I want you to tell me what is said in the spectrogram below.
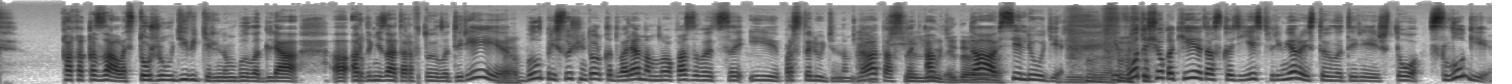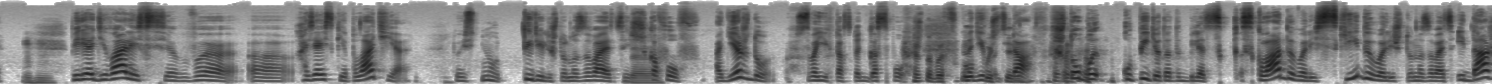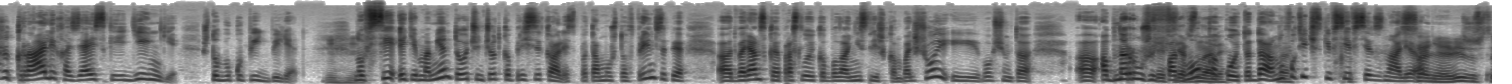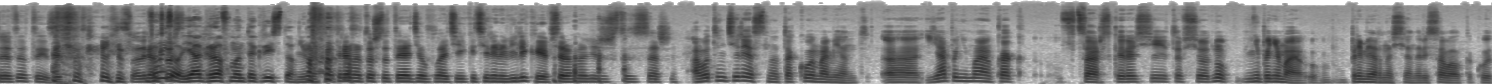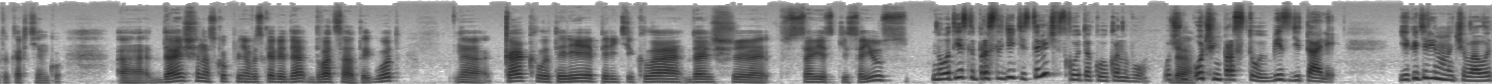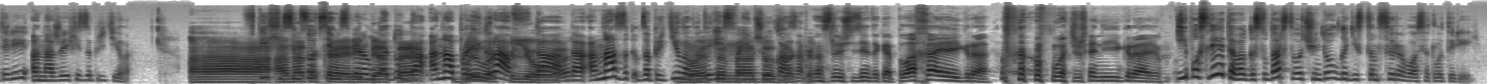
как оказалось, тоже удивительным было для а, организаторов той лотереи, Да. был присущ не только дворянам, но, оказывается, и простолюдинам, да, так Все сказать. А, люди, да, да, да. все люди. И вот еще какие, так сказать, есть примеры из той лотереи, что слуги переодевались в э, хозяйские платья, то есть, ну, тырили, что называется, из Да. шкафов одежду своих, так сказать, господ. Чтобы их в клуб Надев- пустили. Да, чтобы купить вот этот билет, ск- складывались, скидывались, что называется, и даже крали хозяйские деньги, чтобы купить билет. Но все эти моменты очень четко пресекались, потому что, в принципе, э, дворянская прослойка была не слишком большой, и, в общем-то, э, обнаружить Все подлог какой-то, да, ну, Да. фактически все всех знали. Саня, я вижу, что это ты. Зачем? Несмотря на то, что- Я граф Монте-Кристо. Несмотря на то, что ты одел платье Екатерины Великой, я все равно вижу, что ты Саша. А вот интересно такой момент. А, Я понимаю, как в царской России это все... Ну, не понимаю, примерно себе нарисовал какую-то картинку. А Дальше, насколько понимаю, вы сказали, да, 20 год. А, Как лотерея перетекла дальше в Советский Союз? Но вот если проследить историческую такую канву, очень, Да. очень простую, без деталей, Екатерина начала лотереи, она же их и запретила. А В она 1771 такая, году, да, она проиграв, клёво, да, да, она за- запретила лотереи своим же указом. зака- На следующий день такая плохая игра. Больше не играем. И после этого государство очень долго дистанцировалось от лотерей.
